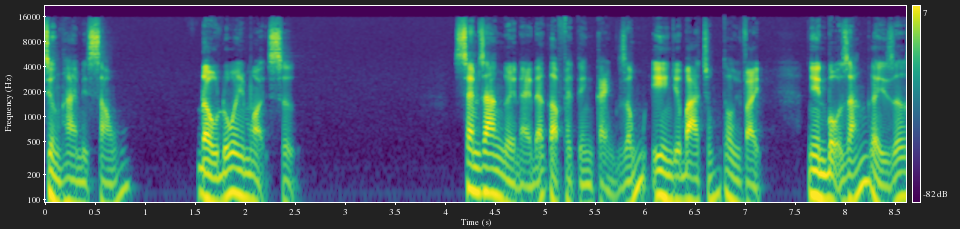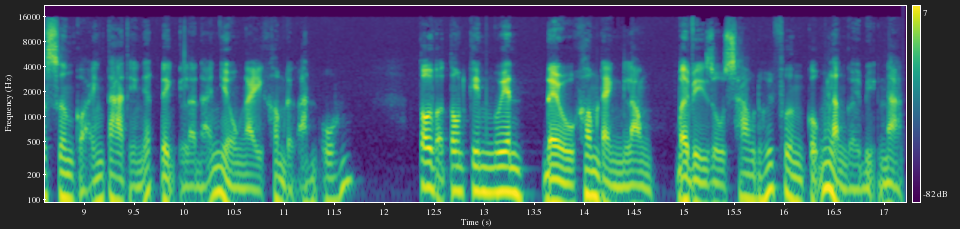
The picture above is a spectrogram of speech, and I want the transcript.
Chương 26 Đầu đuôi mọi sự Xem ra người này đã gặp phải tình cảnh giống y như ba chúng tôi vậy. Nhìn bộ dáng gầy dơ xương của anh ta thì nhất định là đã nhiều ngày không được ăn uống. Tôi và Tôn Kim Nguyên đều không đành lòng, bởi vì dù sao đối phương cũng là người bị nạn.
